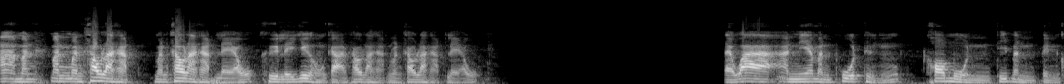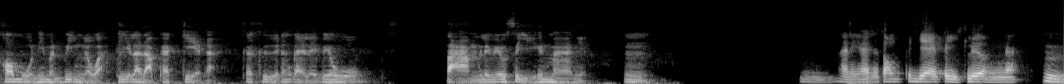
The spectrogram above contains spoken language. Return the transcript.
อ่า มันมันมมันเข้ารหัส มันเข้ารหัสแล้ว คือ layer ของการเข้ารหัสมันเข้ารหัสแล้ว แต่ว่าอันเนี้ยมันพูดถึงข้อมูลที่มันเป็นข้อมูลที่มันวิ่งแล้วอะที่ระดับ packet อะก็คือตั้งแต่เลเวลสามเลเวลสี่ขึ้นมาเนี่ย อืม อืม อันนี้อาจจะต้องแยกไปอีกเรื่องนึงนะ เออ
